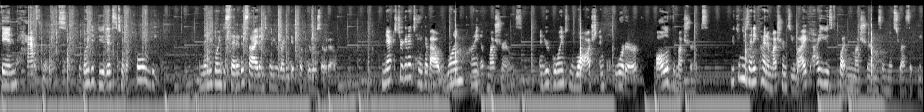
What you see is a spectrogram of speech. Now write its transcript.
thin half moons. You're going to do this to the whole leek. And then you're going to set it aside until you're ready to cook the risotto. Next, you're going to take about one pint of mushrooms and you're going to wash and quarter all of the mushrooms. You can use any kind of mushrooms you like. I used button mushrooms in this recipe.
